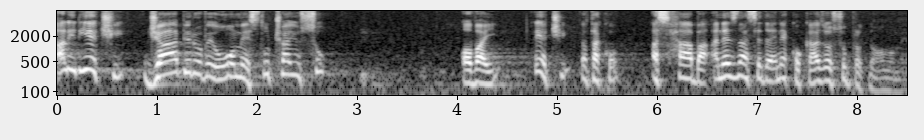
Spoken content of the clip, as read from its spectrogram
Ali riječi džabirove u ovome slučaju su ovaj riječi, je tako, ashaba, a ne zna se da je neko kazao suprotno ovome.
